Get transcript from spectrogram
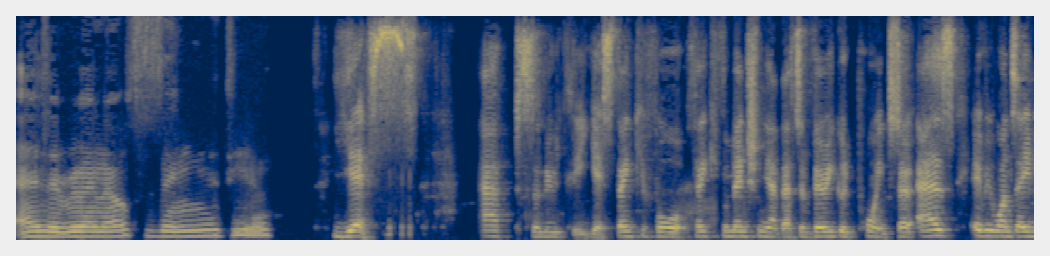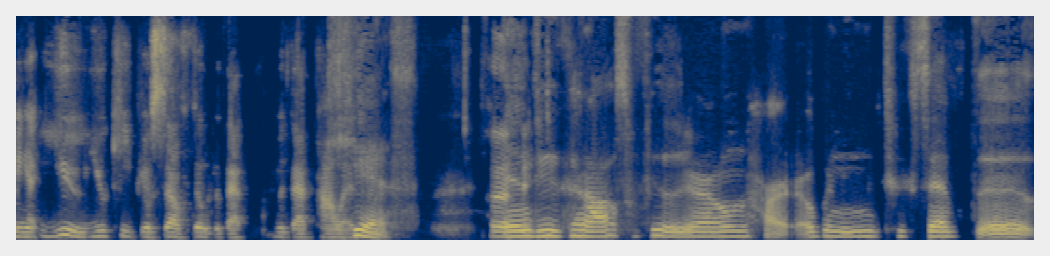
as everyone else is in with you. Yes, absolutely. Yes, thank you for thank you for mentioning that. That's a very good point. So as everyone's aiming at you, you keep yourself filled with that with that power. Yes. And you can also feel your own heart opening to accept the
